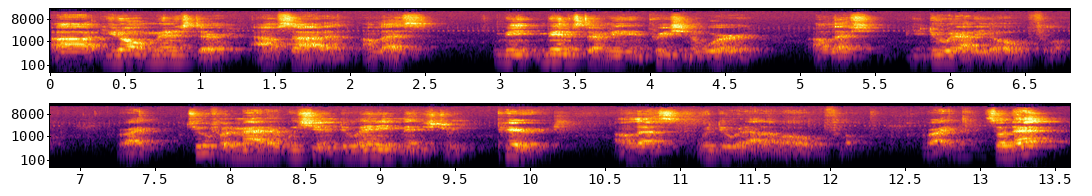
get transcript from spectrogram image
uh, you don't minister outside of, unless minister, meaning preaching the word, unless you do it out of your overflow, right? Truth of the matter, we shouldn't do any ministry, period, unless we do it out of our overflow, right? So that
